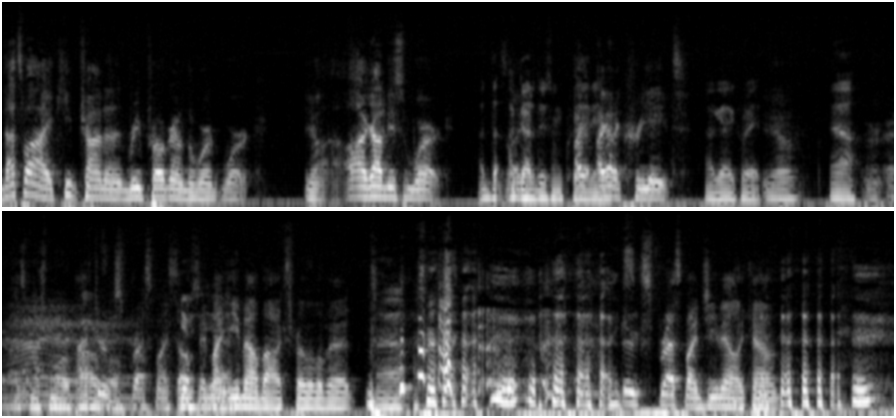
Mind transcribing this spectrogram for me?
That's why I keep trying to reprogram the word work. You know, oh, I got to do some work. I, d- It's I like- gotta do some I, creating. I got to create. Okay, great. You know, Yeah. Or- or- That's much more yeah. I have to express myself Gives- in my yeah. email box for a little bit. Yeah. to express my Gmail account.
